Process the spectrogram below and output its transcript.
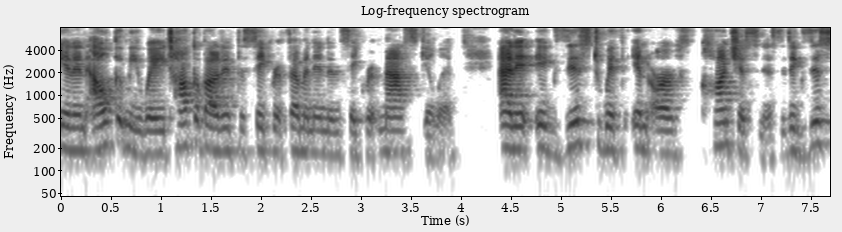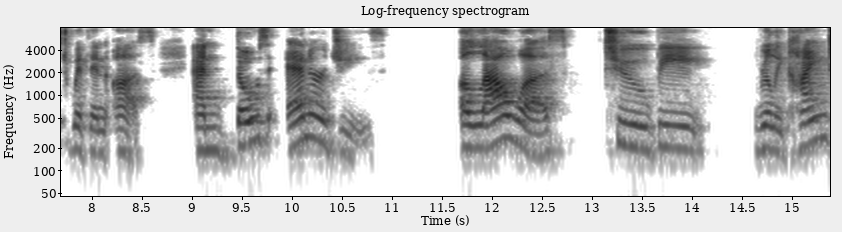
in an alchemy way, talk about it the sacred feminine and sacred masculine. And it exists within our consciousness, it exists within us. And those energies allow us to be really kind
